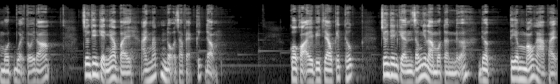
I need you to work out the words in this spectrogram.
một buổi tối đó. Trương Thiên Kiện nghe vậy, ánh mắt lộ ra vẻ kích động. Cuộc gọi video kết thúc, Trương Thiên Kiện giống như là một lần nữa được tiêm máu gà vậy.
